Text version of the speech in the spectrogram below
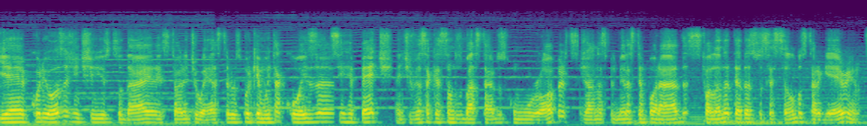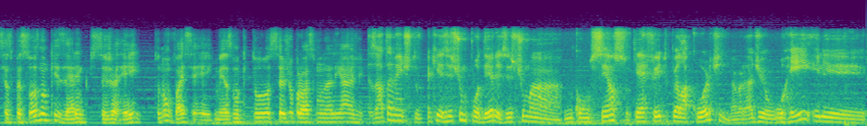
E é curioso a gente estudar a história de Westeros, porque muita coisa se repete. A gente viu essa questão dos bastardos com o Roberts já nas primeiras temporadas, falando até da sucessão dos Targaryen. Se as pessoas não quiserem que tu seja rei, tu não vai ser rei, mesmo que tu seja o próximo na linhagem. Exatamente, tu vê que existe um poder, existe uma, um consenso que é feito pela corte. Na verdade, o, o rei ele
